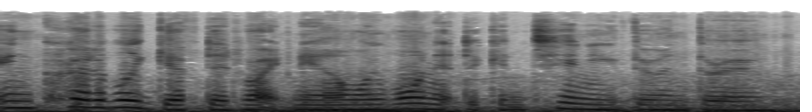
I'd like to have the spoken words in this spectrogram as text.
Incredibly gifted right now, and we want it to continue through and through.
